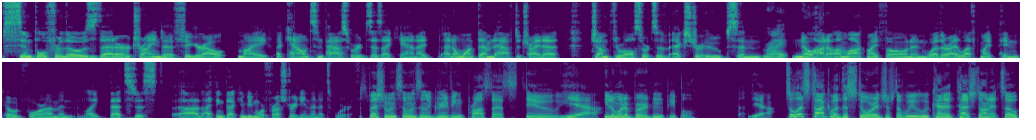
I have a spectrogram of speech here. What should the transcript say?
simple for those that are trying to figure out my accounts and passwords as I can. I I don't want them to have to try to jump through all sorts of extra hoops and right. know how to unlock my phone and whether I left my PIN code for them and like that's just uh, I think that can be more frustrating than it's worth. Especially when someone's in a grieving process to yeah. You don't want to burden people. Yeah. So let's talk about the storage of stuff. We we've kind of touched on it. So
